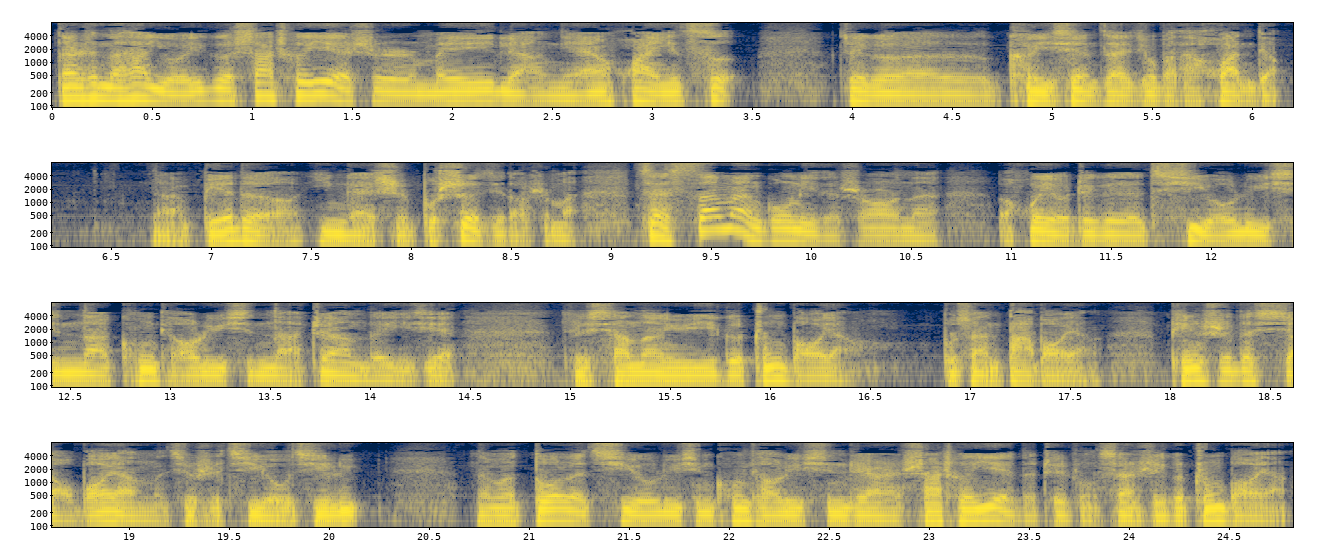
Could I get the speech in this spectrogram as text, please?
但是呢，它有一个刹车液是每两年换一次，这个可以现在就把它换掉。啊，别的应该是不涉及到什么。在三万公里的时候呢，会有这个汽油滤芯呐、空调滤芯呐这样的一些，就相当于一个中保养。不算大保养，平时的小保养呢，就是机油机滤。那么多了汽油滤芯、空调滤芯这样刹车液的这种，算是一个中保养。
